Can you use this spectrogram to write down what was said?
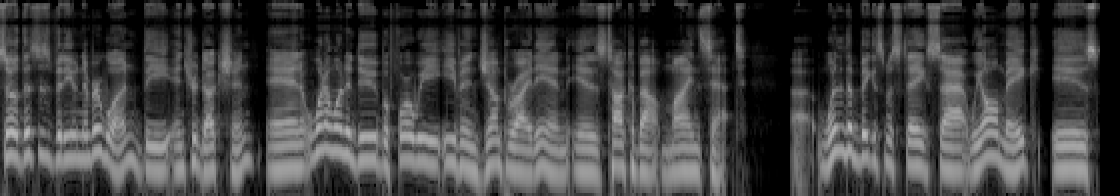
So this is video number one, the introduction. And what I want to do before we even jump right in is talk about mindset. Uh, one of the biggest mistakes that we all make is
